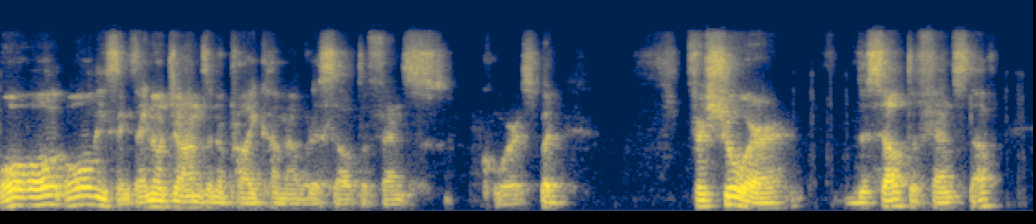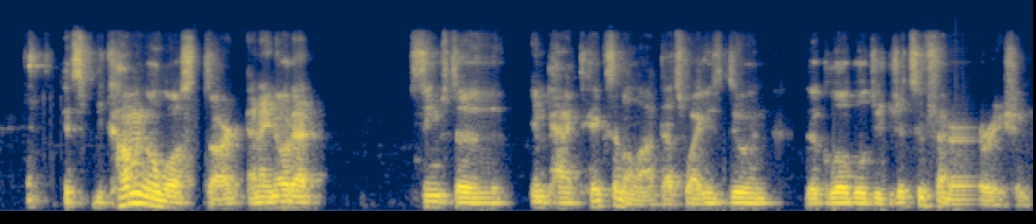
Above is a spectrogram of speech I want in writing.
all, all, all these things. I know John's gonna probably come out with a self-defense course, but for sure, the self-defense stuff, it's becoming a lost art. And I know that seems to impact Rickson a lot. That's why he's doing the Global Jiu-Jitsu Federation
